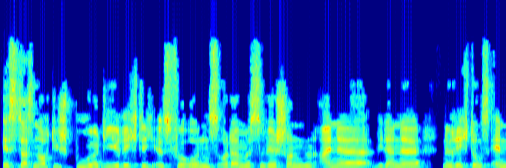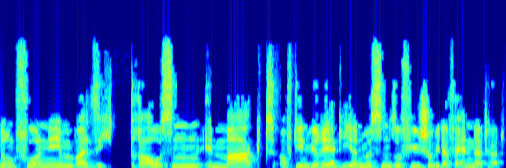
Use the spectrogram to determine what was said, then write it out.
ist das noch die Spur, die richtig ist für uns oder müssen wir schon eine, wieder eine, eine Richtungsänderung vornehmen, weil sich draußen im Markt, auf den wir reagieren müssen, so viel schon wieder verändert hat?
